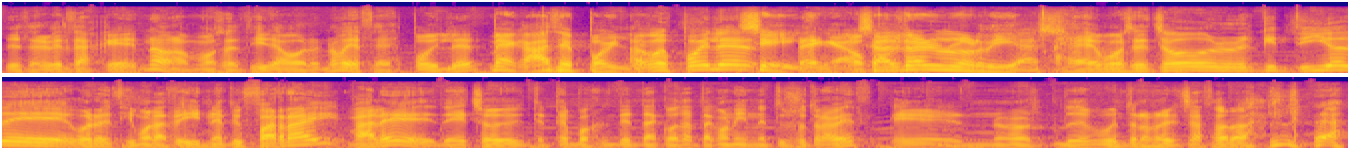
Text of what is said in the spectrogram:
de cervezas que. No, vamos a decir ahora, no voy a hacer spoiler. Venga, hace spoiler. ¿Hago spoiler? Sí, Venga, saldrán en unos días. Eh, Hemos hecho un quintillo de. Bueno, hicimos la de Ignatus Farray, ¿vale? De hecho, intentamos intentar contactar con Ignatus otra vez, que no nos- de momento nos rechazó la, la-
